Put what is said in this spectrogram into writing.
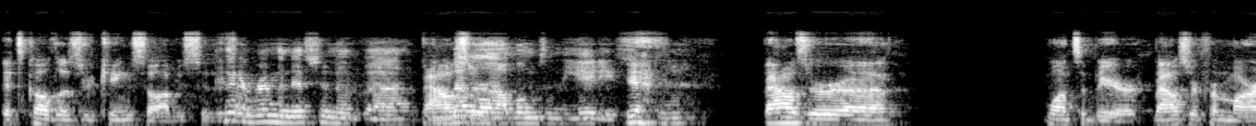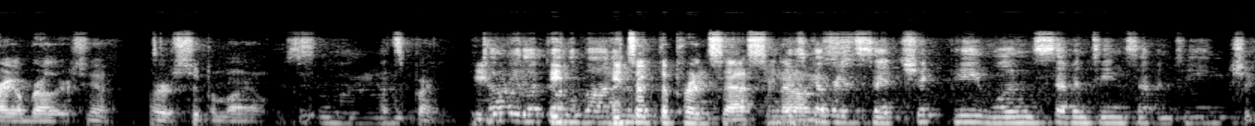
it's called Lizard King, so obviously kind of reminiscent of uh, Bowser. metal albums in the 80s. Yeah. Bowser uh, wants a beer. Bowser from Mario Brothers, yeah, or Super Mario. That's right. He, Tony looked he, on the bottom he took the princess and and now discovered it said chickpea 11717. chick.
